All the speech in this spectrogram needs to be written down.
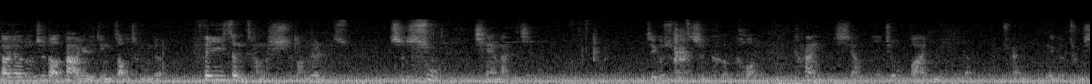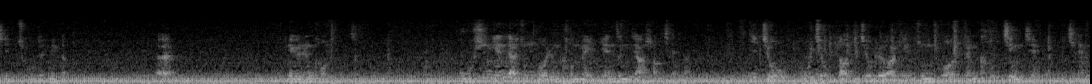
大家都知道，大跃进造成的非正常死亡的人数是数以千万计，这个数字是可靠的。看一下一九八一年的全那个出现出的那个呃那个人口统计，五十年代中国人口每年增加上千万，一九五九到一九六二年中国人口净减一千两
